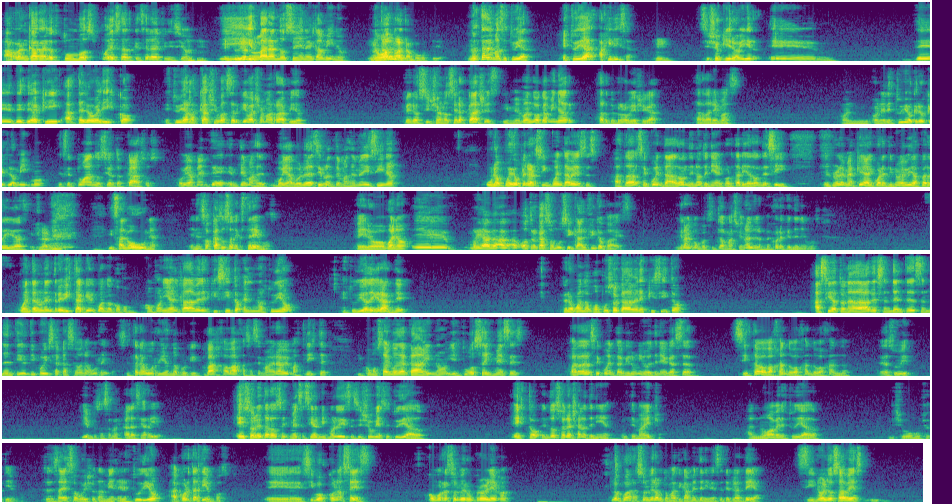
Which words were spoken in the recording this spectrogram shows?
Arrancar a los tumbos puede ser que sea la definición. Y Estudiar ir no- parándose en el camino. No, está de más tampoco estudiar. no está de más estudiar. Estudiar agiliza. Mm. Si yo quiero ir eh, de- desde aquí hasta el obelisco, estudiar las calles va a hacer que vaya más rápido. Pero si yo no sé las calles y me mando a caminar, tarde o temprano voy a llegar. Tardaré más. Con, con el estudio creo que es lo mismo, exceptuando ciertos casos. Obviamente en temas de, voy a volver a decirlo, en temas de medicina, uno puede operar 50 veces hasta darse cuenta a dónde no tenía que cortar y a dónde sí. El problema es que hay 49 vidas perdidas Claro. y salvo una. En esos casos son extremos. Pero bueno, eh, voy a, otro caso musical, Fito Páez. Gran compositor nacional de los mejores que tenemos. Cuenta en una entrevista que él cuando compo- componía El cadáver exquisito, él no estudió. Estudió de grande. Pero cuando compuso el cadáver exquisito, hacía tonada descendente, descendente, y el tipo dice, acá se van a aburrir. Se están aburriendo porque baja, baja, se hace más grave, más triste. ¿Y cómo salgo de acá? Y no, y estuvo seis meses para darse cuenta que lo único que tenía que hacer, si estaba bajando, bajando, bajando, era subir. Y empezó a hacer la escala hacia arriba. Eso le tardó seis meses. Y él mismo le dice, si yo hubiese estudiado, esto en dos horas ya lo tenía, el tema hecho. Al no haber estudiado, me llevó mucho tiempo. Entonces a eso voy yo también. El estudio acorta tiempos. Eh, si vos conocés cómo resolver un problema, lo puedes resolver automáticamente ni bien se te plantea. Si no lo sabes,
